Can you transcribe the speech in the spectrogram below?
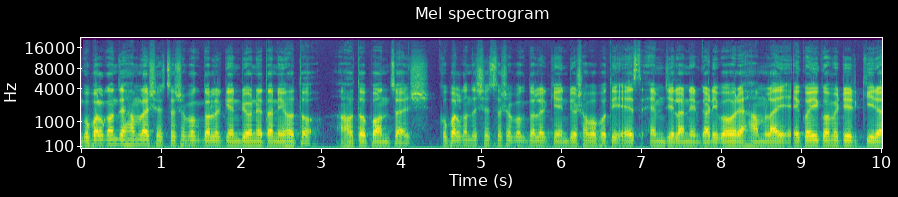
গোপালগঞ্জে হামলায় স্বেচ্ছাসেবক দলের কেন্দ্রীয় নেতা নিহত, আহত পঞ্চাশ। গোপালগঞ্জে স্বেচ্ছাসেবক দলের কেন্দ্রীয় সভাপতি এস এম জিলানির গাড়িবহরে হামলায় একই কমিটির ক্রীড়া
